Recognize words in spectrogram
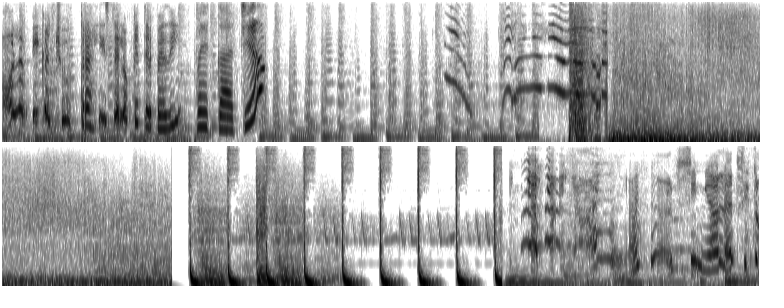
Hola, Pikachu. ¿Trajiste lo que te pedí? Pikachu. Señal éxito.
